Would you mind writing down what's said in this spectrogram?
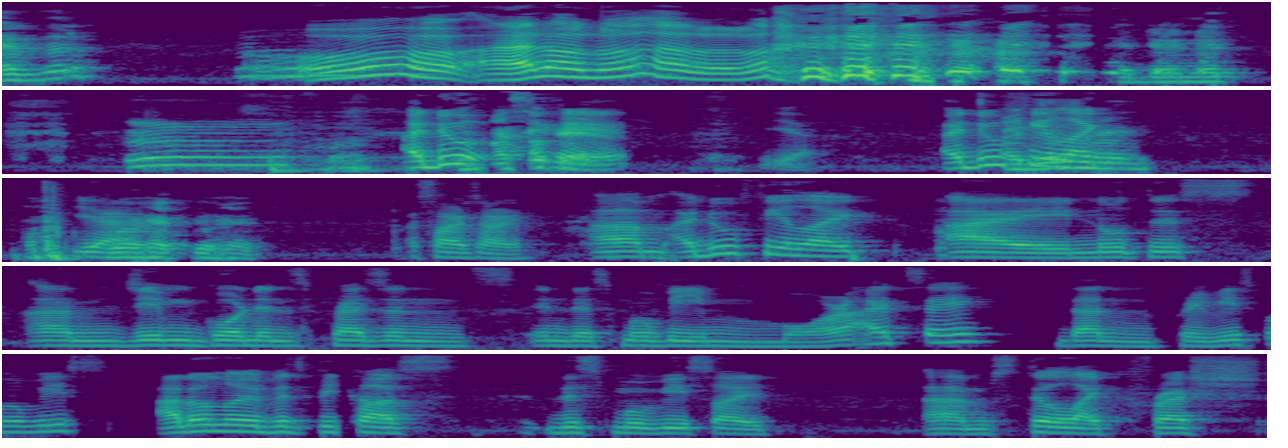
ever? Hmm, Oh, I don't know. I don't know. I don't know. Hmm, I do. yang pasti kayak, Okay. Yeah. I do I feel like mind. Yeah. Go ahead, go ahead. sorry, sorry. Um, I do feel like I noticed um Jim Gordon's presence in this movie more, I'd say, than previous movies. I don't know if it's because this movie's like um still like fresh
